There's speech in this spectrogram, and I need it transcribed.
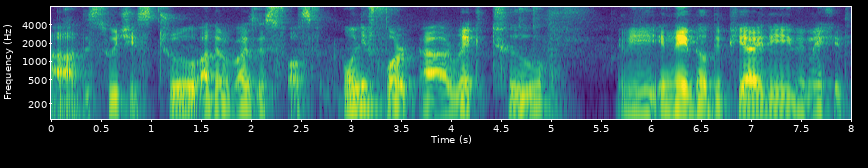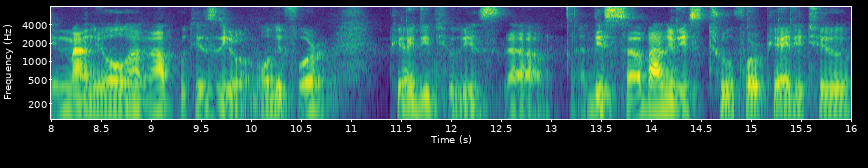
uh, the switch is true otherwise it's false only for uh, reg 2 we enable the PID we make it in manual and output is 0 only for PID2 is uh, this uh, value is true for PID2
